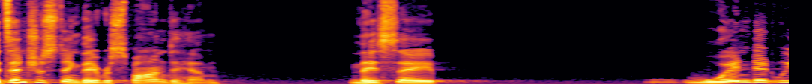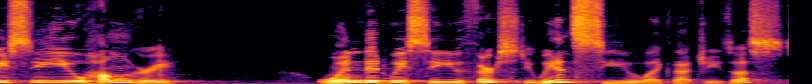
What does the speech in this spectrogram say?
It's interesting, they respond to him, and they say, when did we see you hungry? When did we see you thirsty? We didn't see you like that, Jesus.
